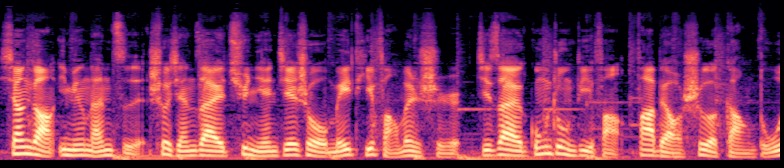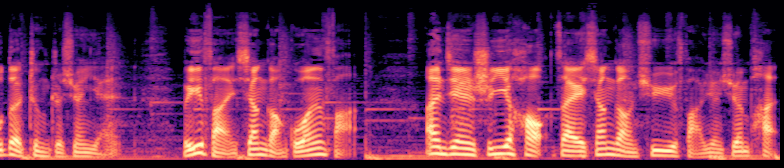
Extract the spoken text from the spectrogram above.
香港一名男子涉嫌在去年接受媒体访问时，即在公众地方发表涉港独的政治宣言，违反香港国安法。案件十一号在香港区域法院宣判，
